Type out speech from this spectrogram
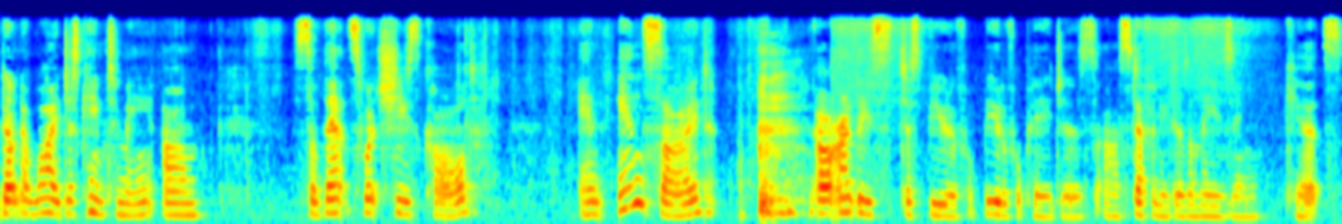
I don't know why, it just came to me. Um, so that's what she's called. And inside, oh, aren't these just beautiful, beautiful pages? Uh, Stephanie does amazing kits.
